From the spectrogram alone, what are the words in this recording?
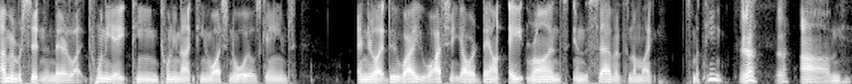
I remember sitting in there like 2018, 2019, watching the Orioles games, and you're like, dude, why are you watching? Y'all are down eight runs in the seventh, and I'm like, it's my team. Yeah, yeah. Um,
